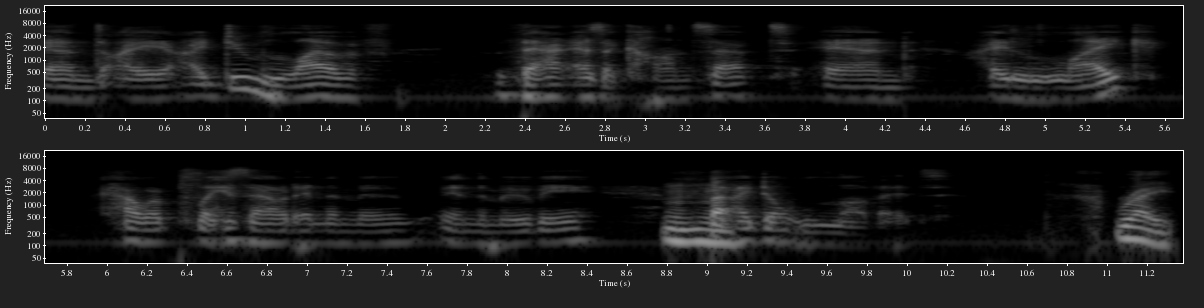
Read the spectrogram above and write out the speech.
And I I do love that as a concept and I like how it plays out in the mo- in the movie, Mhm. but I don't love it. Right.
